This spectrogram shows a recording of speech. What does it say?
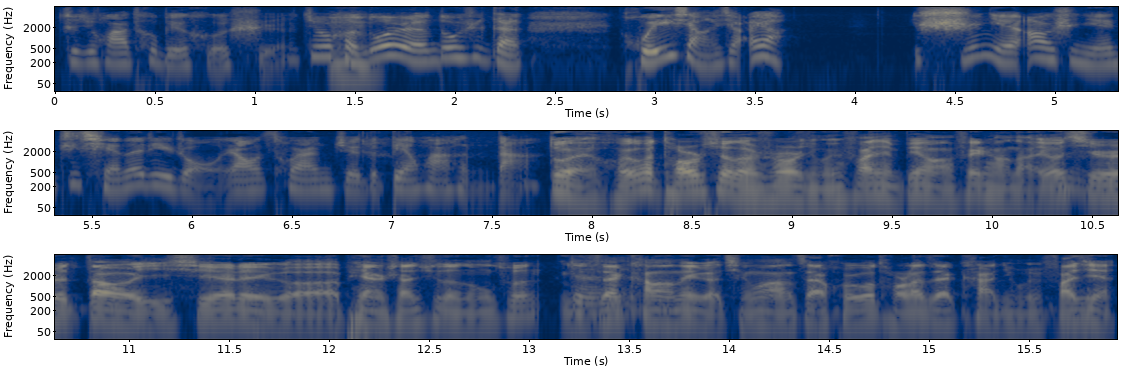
这句话特别合适，就是很多人都是敢回想一下，哎呀。十年、二十年之前的这种，然后突然觉得变化很大。对，回过头去的时候，你会发现变化非常大，尤其是到一些这个偏远山区的农村，你再看到那个情况，再回过头来再看，你会发现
